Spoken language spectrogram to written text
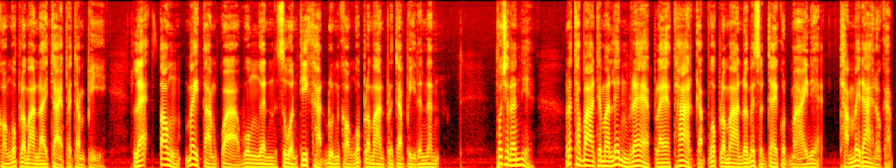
ของงบประมาณรายจ่ายประจำปี และต้องไม่ต่ำกว่าวงเงินส่วนที่ขาดดุลของงบประมาณประจำปีนั้นๆ เพราะฉะนั้นเนี่ยรัฐบาลจะมาเล่นแร่แปลธาตุกับงบประมาณโดยไม่สนใจกฎหมายเนี่ยทำไม่ได้หรอกครับ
